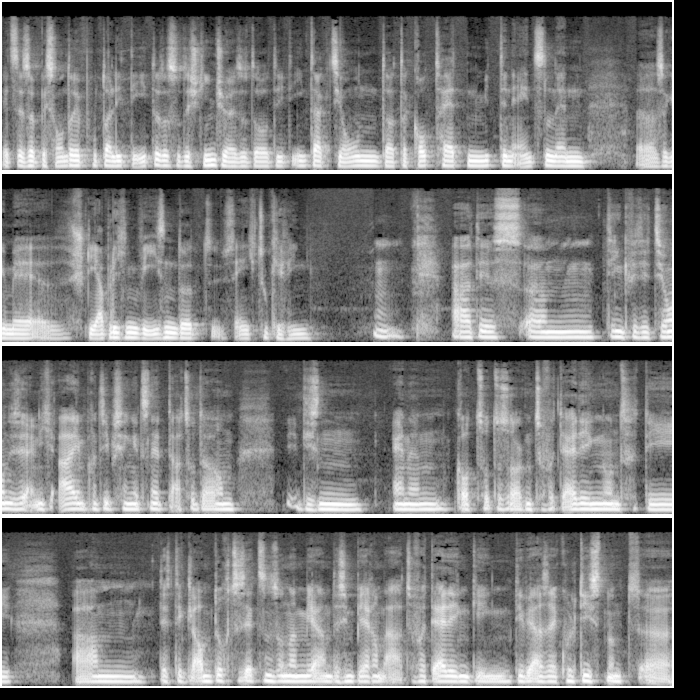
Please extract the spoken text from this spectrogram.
jetzt also besondere Brutalität oder so, das stimmt schon. Also da die, die Interaktion der, der Gottheiten mit den einzelnen äh, sage ich mal, sterblichen Wesen dort ist eigentlich zu gering. Mhm. Das, ähm, die Inquisition ist ja eigentlich auch im Prinzip jetzt nicht dazu da, um diesen einen Gott sozusagen zu verteidigen und die, ähm, das, den Glauben durchzusetzen, sondern mehr um das Imperium auch zu verteidigen gegen diverse Kultisten und äh,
